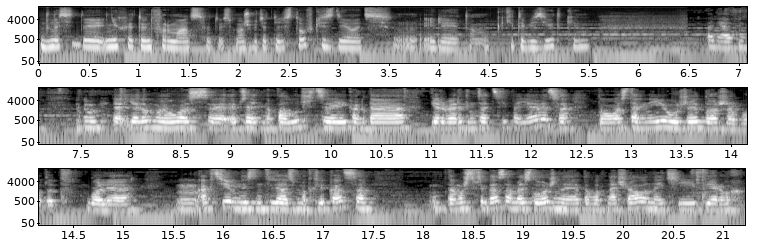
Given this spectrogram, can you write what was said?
доносить до них эту информацию, то есть, может быть, это листовки сделать или там какие-то визитки. Понятно. Ну, я, я думаю, у вас э, обязательно получится, и когда первые организации появятся, то остальные уже тоже будут более активно с энтузиазмом откликаться, потому что всегда самое сложное это вот начало найти первых,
